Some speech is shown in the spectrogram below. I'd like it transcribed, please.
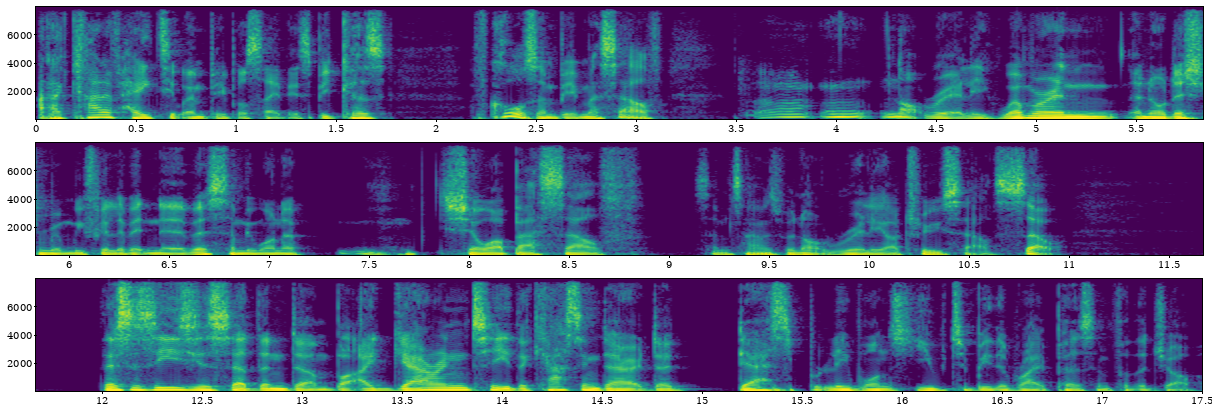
And I kind of hate it when people say this because, of course, I'm being myself. Mm, not really. When we're in an audition room, we feel a bit nervous and we want to show our best self. Sometimes we're not really our true selves. So, this is easier said than done, but I guarantee the casting director desperately wants you to be the right person for the job.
